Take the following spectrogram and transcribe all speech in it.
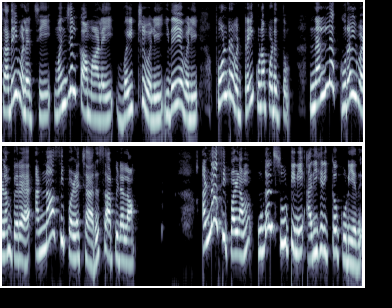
சதை வளர்ச்சி மஞ்சள் காமாலை வயிற்று வலி இதய வலி போன்றவற்றை குணப்படுத்தும். நல்ல குரல் வளம் பெற அன்னாசி பழச்சாறு சாப்பிடலாம். அன்னாசி பழம் உடல் சூட்டினை அதிகரிக்கக்கூடியது.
